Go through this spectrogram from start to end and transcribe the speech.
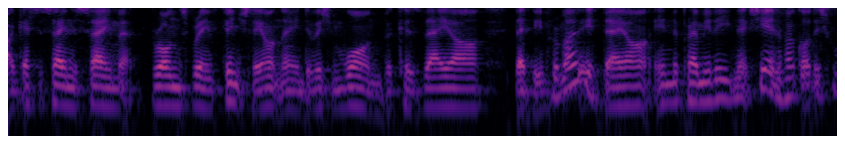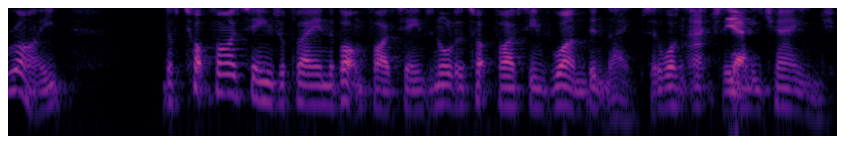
I guess they're saying the same at Brondesbury and Finchley, aren't they, in Division One? Because they are they've been promoted. They are in the Premier League next year. And if I've got this right, the top five teams were playing the bottom five teams, and all of the top five teams won, didn't they? So there wasn't actually yeah. any change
